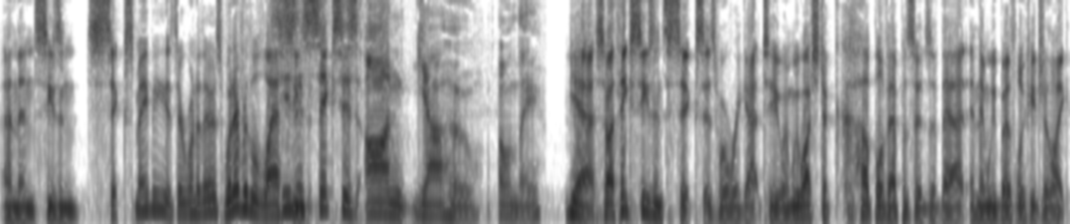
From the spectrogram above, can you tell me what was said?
and then season six maybe is there one of those? Whatever the last Season season six is on Yahoo only. Yeah, so I think season six is where we got to, and we watched a couple of episodes of that, and then we both looked at each other like,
